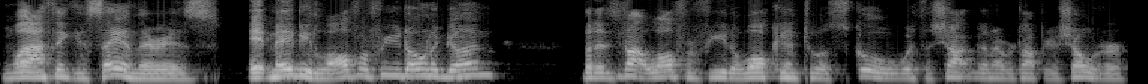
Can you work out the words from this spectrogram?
What I think is saying there is it may be lawful for you to own a gun, but it's not lawful for you to walk into a school with a shotgun over top of your shoulder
